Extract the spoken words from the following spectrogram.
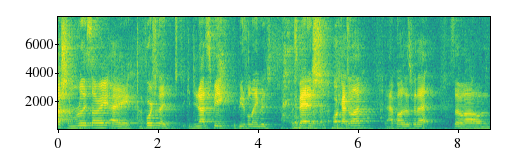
Josh. I'm really sorry. I unfortunately I do not speak the beautiful language of Spanish or Catalan, and I apologize for that. So um,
